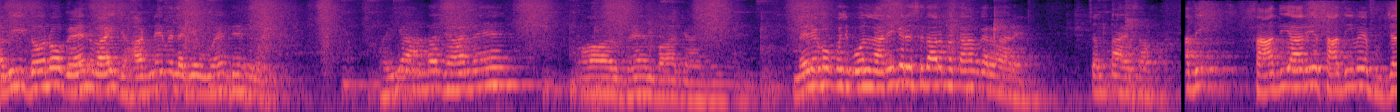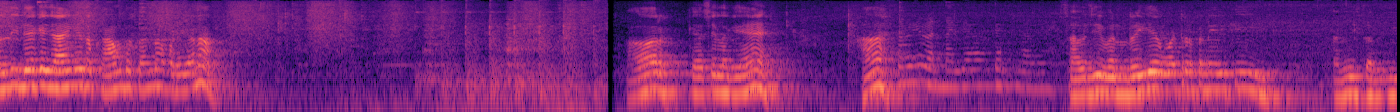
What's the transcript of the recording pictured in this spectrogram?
अभी दोनों बहन भाई झाड़ने में लगे हुए हैं देख लो। भैया अंदर झाड़ रहे हैं और बहन बाहर झाड़ रही है। मेरे को कुछ बोलना नहीं कि रिश्तेदार पे काम करवा रहे हैं। चलता है सब। शादी शादी आ रही है शादी में जल्दी लेके जाएँगे तो काम तो करना पड़ेगा ना। और कैसे लगे हैं? हाँ? सब्ज़ी बन रही है मटर पनीर की। अभी सब्ज़ी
